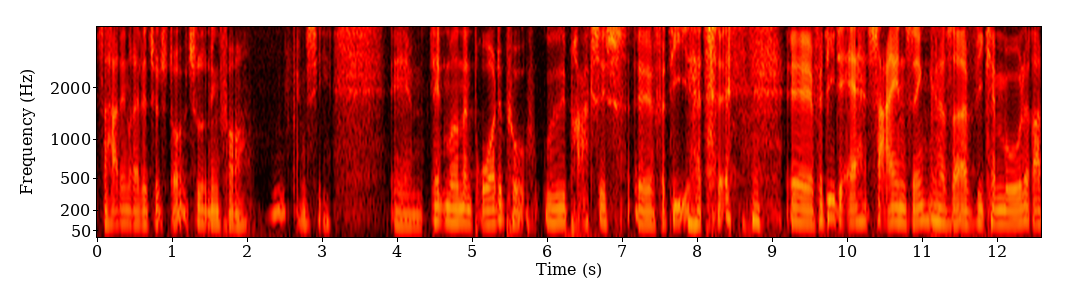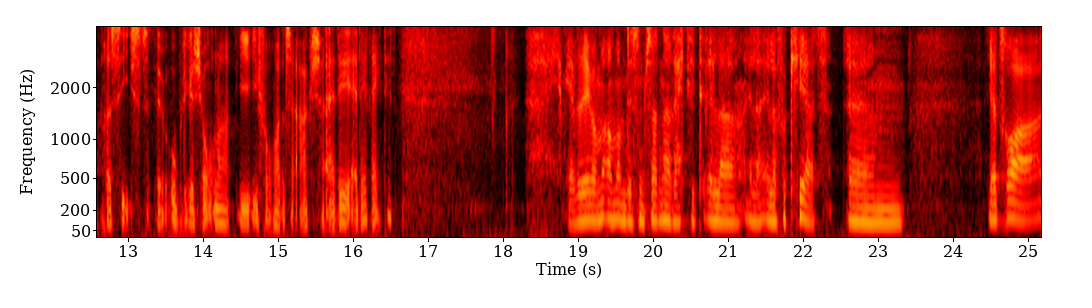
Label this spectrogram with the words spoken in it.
så har det en relativt stor betydning for, hvad kan man sige, øh, den måde, man bruger det på ude i praksis, øh, fordi at øh, fordi det er science, ikke? Mm. Altså, vi kan måle ret præcist øh, obligationer i, i forhold til aktier. Er det, er det rigtigt? Jamen, jeg ved ikke, om, om, om det som sådan er rigtigt eller, eller, eller forkert. Øhm, jeg tror,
